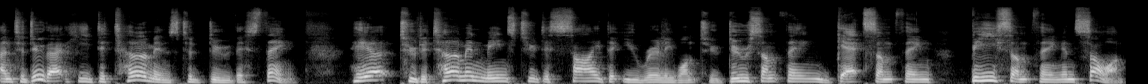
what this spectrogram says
And to do that, he determines to do this thing. Here, to determine means to decide that you really want to do something, get something, be something, and so on.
